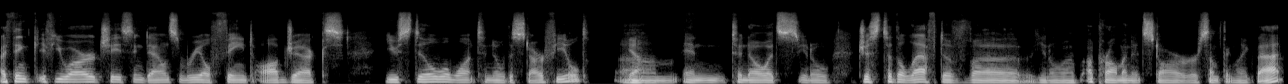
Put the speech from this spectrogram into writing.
I think if you are chasing down some real faint objects, you still will want to know the star field. Yeah. Um, and to know it's you know just to the left of uh, you know a, a prominent star or something like that.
